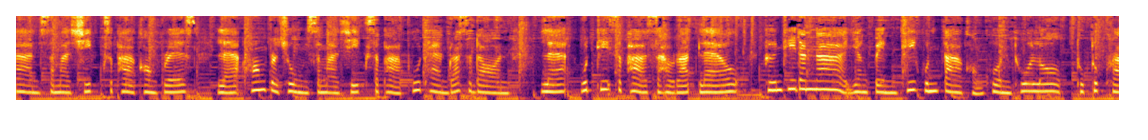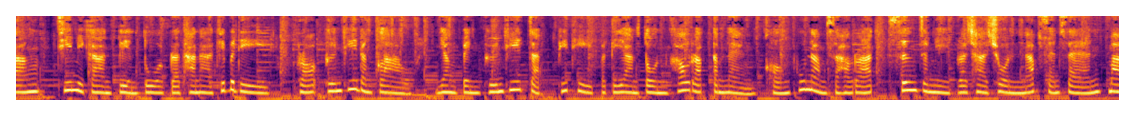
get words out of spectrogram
งานสมาชิกสภาคองเกรส และห้องประชุมสมาชิกสภาผู้แทนรัษฎร และวุฒิสภาสหรัฐแล้ว พื้นที่ด้านหน้ายังเป็นที่คุ้นตาของคนทั่วโลกทุกๆ ครั้งที่มีการเปลี่ยนตัวประธานาธิบดี เพราะพื้นที่ดังกล่าวยังเป็นพื้นที่จัดพิธีปฏิญาณตนเข้ารับตำแหน่งของผู้นำสหรัฐ ซึ่งจะมีประชาชนนับแสนๆมา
